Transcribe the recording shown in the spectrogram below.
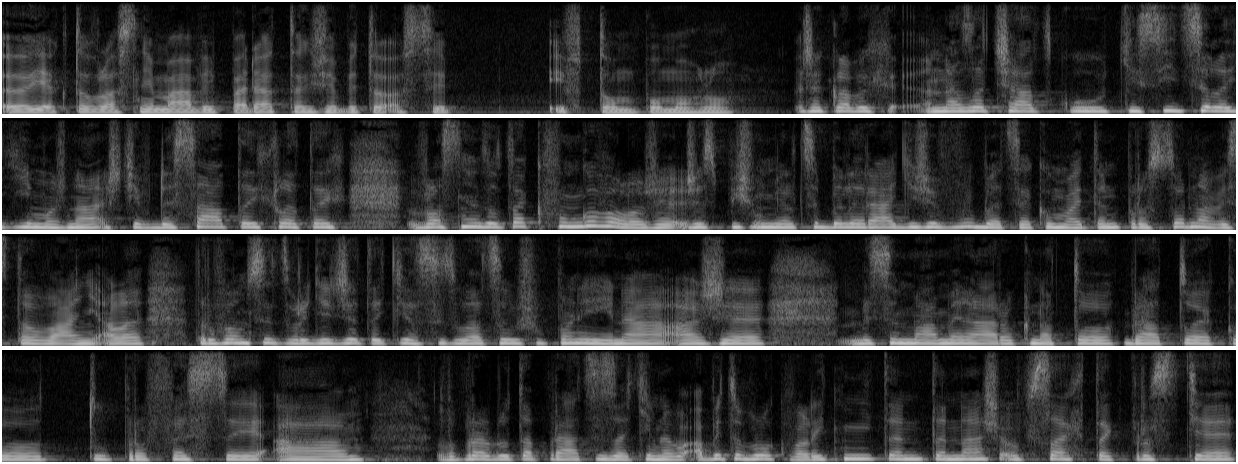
eh, jak to vlastně má vypadat, takže by to asi i v tom pomohlo. Řekla bych, na začátku tisíciletí, možná ještě v desátých letech, vlastně to tak fungovalo, že, že spíš umělci byli rádi, že vůbec jako mají ten prostor na vystavování, ale troufám si tvrdit, že teď je situace už úplně jiná a že my si máme nárok na to brát to jako tu profesi a opravdu ta práce zatím, nebo aby to bylo kvalitní, ten, ten náš obsah, tak prostě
